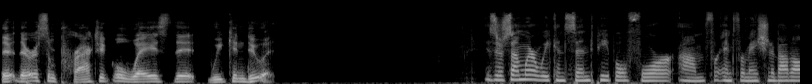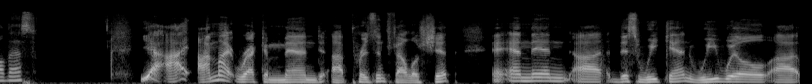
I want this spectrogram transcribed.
there, there are some practical ways that we can do it. Is there somewhere we can send people for um, for information about all this? Yeah, I, I might recommend uh, Prison Fellowship. And then uh, this weekend, we will, uh,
